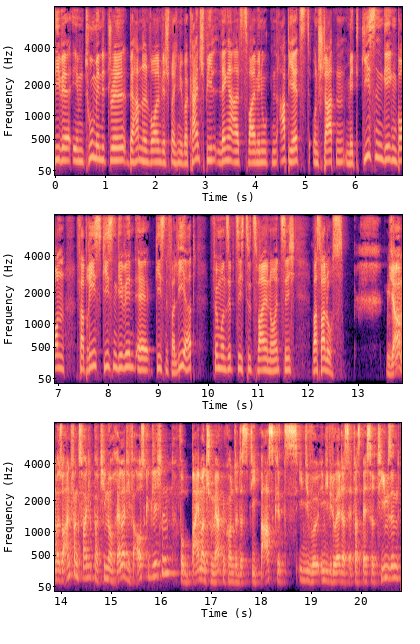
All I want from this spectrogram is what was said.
die wir im Two-Minute-Drill behandeln wollen. Wir sprechen über kein Spiel länger als zwei Minuten ab jetzt und starten mit Gießen gegen Bonn. Fabrice, Gießen gewinnt, äh, Gießen verliert 75 zu 92. Was war los? Ja, also anfangs war die Partie noch relativ ausgeglichen, wobei man schon merken konnte, dass die Baskets individuell das etwas bessere Team sind.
